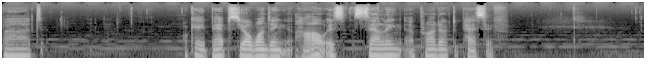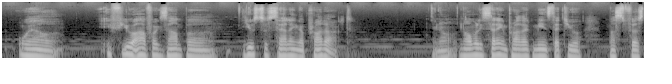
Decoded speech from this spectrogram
But okay, perhaps you're wondering how is selling a product passive? Well, if you are, for example, used to selling a product, you know, normally selling a product means that you must first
